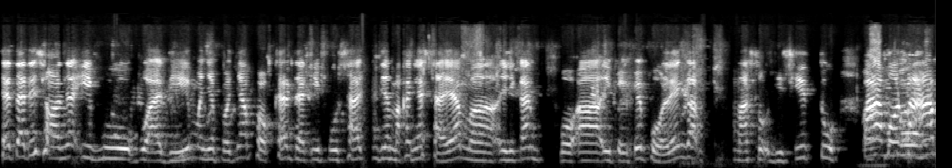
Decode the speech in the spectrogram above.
Saya tadi soalnya Ibu Bu Adi menyebutnya vokal dan Ibu saja, makanya saya me, ini kan uh, IPP boleh nggak masuk di situ. Pak, mohon maaf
